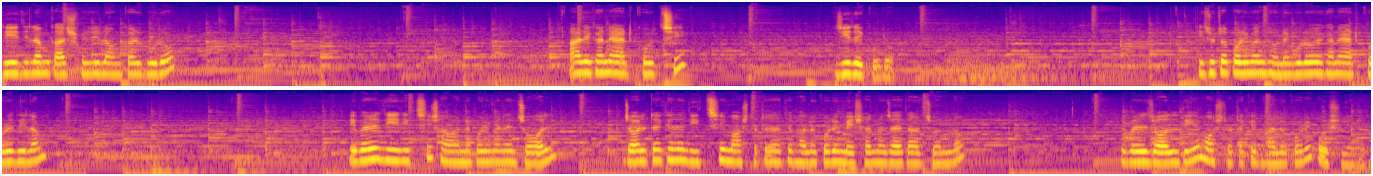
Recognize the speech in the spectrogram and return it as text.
দিয়ে দিলাম কাশ্মীরি লঙ্কার গুঁড়ো। আর এখানে অ্যাড করছি জিরে গুঁড়ো। কিছুটা পরিমাণ ধনে গুঁড়ো এখানে অ্যাড করে দিলাম। এবারে দিয়ে দিচ্ছি সামান্য পরিমাণে জল। জলটা এখানে দিচ্ছি মশলাটা যাতে ভালো করে মেশানো যায় তার জন্য। এবারে জল দিয়ে মশলাটাকে ভালো করে কষিয়ে নেব।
